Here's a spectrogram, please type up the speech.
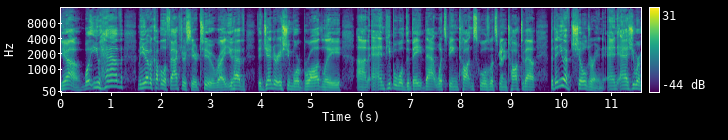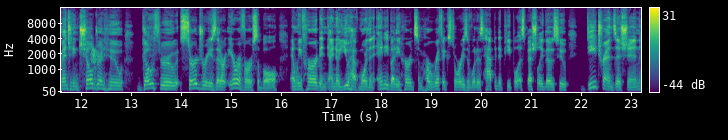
Yeah. Well, you have, I mean, you have a couple of factors here too, right? You have the gender issue more broadly, um, and people will debate that what's being taught in schools, what's being talked about. But then you have children. And as you were mentioning, children who go through surgeries that are irreversible. And we've heard, and I know you have more than anybody heard some horrific stories of what has happened to people, especially those who detransition,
